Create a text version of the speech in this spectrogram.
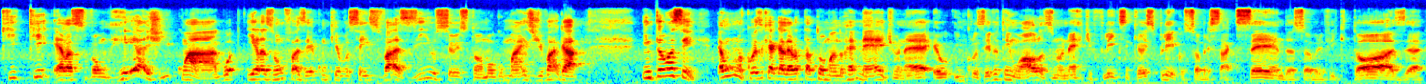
que, que elas vão reagir com a água e elas vão fazer com que você esvazie o seu estômago mais devagar. Então, assim, é uma coisa que a galera tá tomando remédio, né? Eu, inclusive, eu tenho aulas no Nerdflix em que eu explico sobre Saxenda, sobre Victosa,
